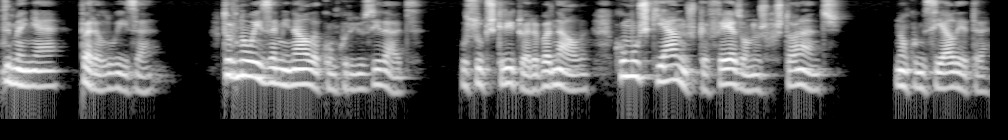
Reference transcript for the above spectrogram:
de manhã, para Luísa. Tornou a examiná-la com curiosidade. O subscrito era banal, como os que há nos cafés ou nos restaurantes. Não conhecia a letra.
